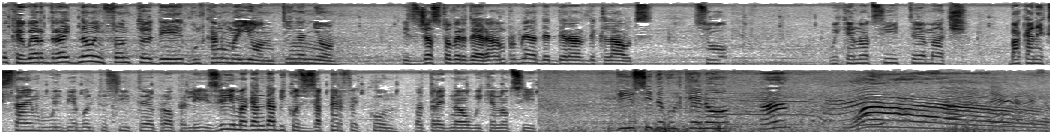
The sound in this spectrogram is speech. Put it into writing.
Okay, we are right now in front of the Vulcano Mayon, Tingagno. It's just over there. Ang problema that there are the clouds, so we cannot see it uh, much. Baka next time we will be able to see it uh, properly. It's really Maganda because it's a perfect cone, but right now we cannot see it. Do you see the volcano? Huh? Wow!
